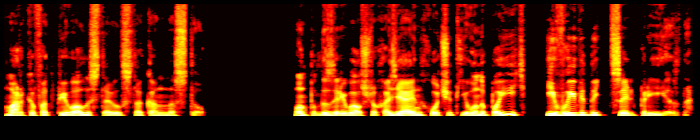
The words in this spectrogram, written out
Марков отпивал и ставил стакан на стол. Он подозревал, что хозяин хочет его напоить и выведать цель приезда.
